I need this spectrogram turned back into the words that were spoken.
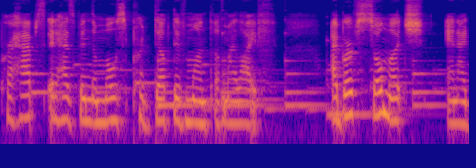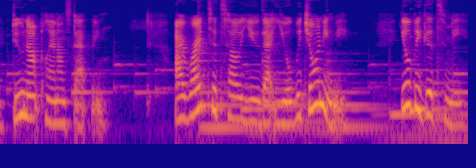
Perhaps it has been the most productive month of my life. I birthed so much, and I do not plan on stopping. I write to tell you that you'll be joining me. You'll be good to me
